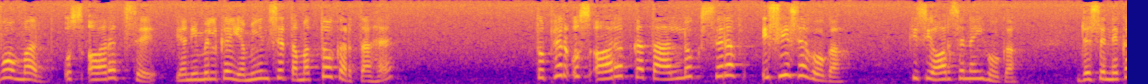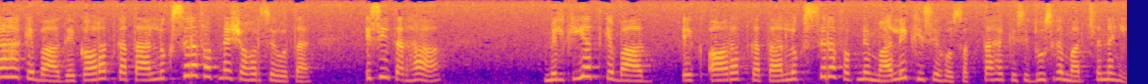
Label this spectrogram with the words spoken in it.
وہ مرد اس عورت سے یعنی مل کے یمین سے تمتو کرتا ہے، تو پھر اس عورت کا تعلق صرف اسی سے ہوگا، کسی اور سے نہیں ہوگا۔ جیسے نکاح کے بعد ایک عورت کا تعلق صرف اپنے شوہر سے ہوتا ہے اسی طرح ملکیت کے بعد ایک عورت کا تعلق صرف اپنے مالک ہی سے ہو سکتا ہے، کسی دوسرے مرد سے نہیں۔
